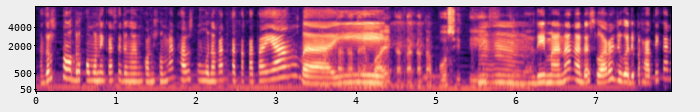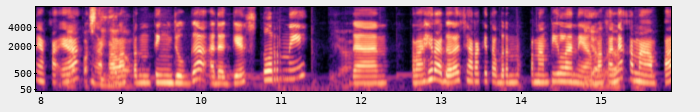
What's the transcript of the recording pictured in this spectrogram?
Nah, terus kalau berkomunikasi dengan konsumen harus menggunakan kata-kata yang baik. Kata-kata yang baik, kata-kata positif. Hmm, di mana nada suara juga diperhatikan ya kak ya. ya Nggak kalah dong. penting juga ada gestur nih. Ya. Dan Terakhir adalah cara kita berpenampilan ya. Iya, Makanya benar. kenapa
